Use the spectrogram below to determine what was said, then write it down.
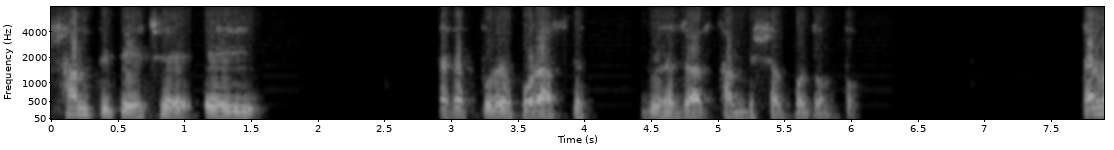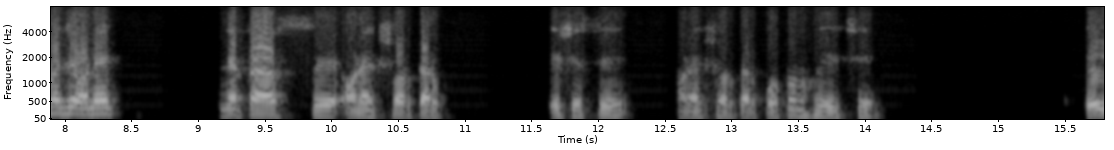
শান্তি পেয়েছে এই একাত্তরের পরে আজকে দুই সাল পর্যন্ত? এর মাঝে অনেক নেতা আছে, অনেক সরকার এসেছে, অনেক সরকার পতন হয়েছে। এই,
